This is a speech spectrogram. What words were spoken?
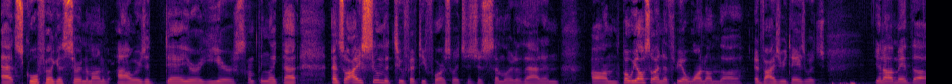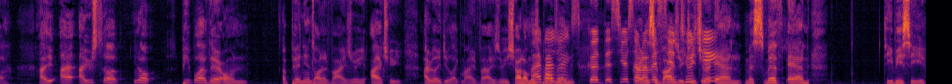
at school for like a certain amount of hours a day or a year or something like that. And so I assume the 254 switch is just similar to that. And um, but we also end at 301 on the advisory days, which you know made the I I, I used to you know people have their own opinions on advisory. I actually I really do like my advisory. Shout out Miss Ms. My Bobin advisory's good this year. Shout out greatest Miss advisory teacher, and Miss Smith and DBC,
